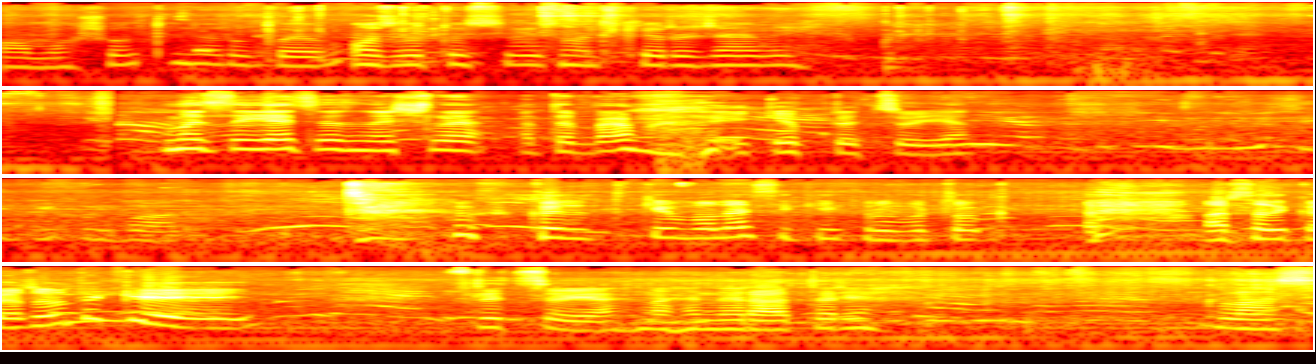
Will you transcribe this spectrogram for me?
Мамо, що ти наробив? О, з Латусі візьму такий рожевий. Ми, здається, знайшли АТБ, яке працює. Каже, такий малесенький хробачок. Арсен каже, отакий. Працює на генераторі. Клас.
